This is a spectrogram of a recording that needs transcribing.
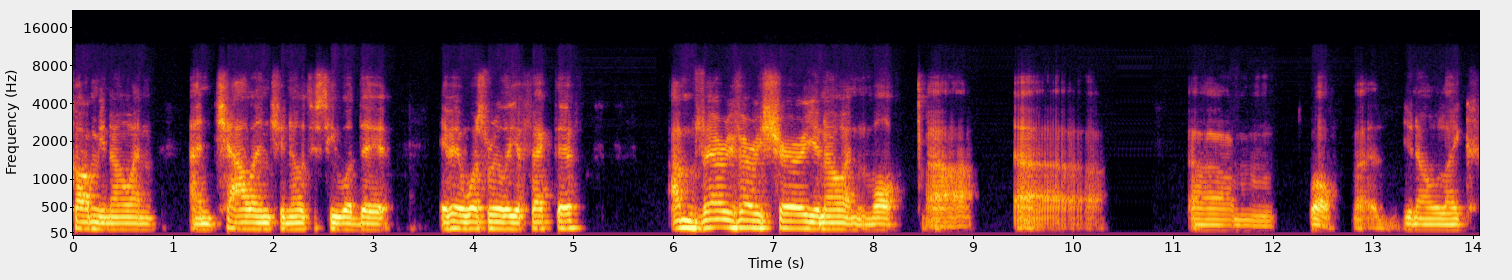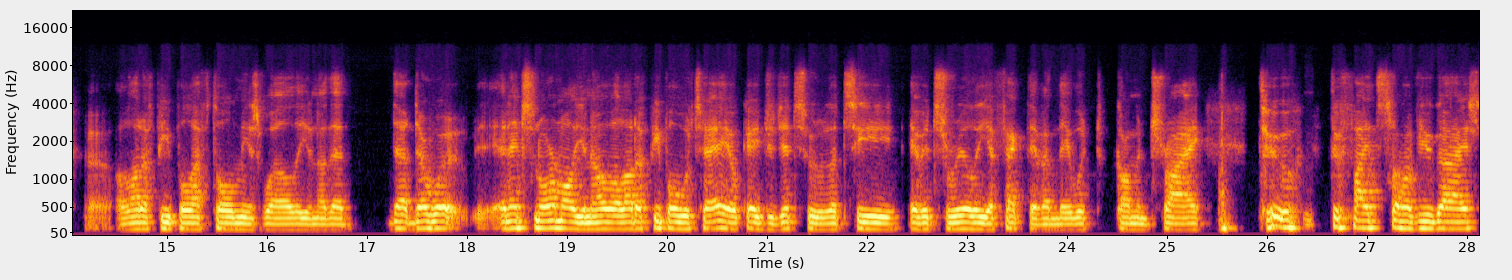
come you know and and challenge you know to see what they if it was really effective i'm very very sure you know and well uh, uh, um, well uh, you know, like uh, a lot of people have told me as well, you know, that that there were, and it's normal, you know, a lot of people would say, okay, jujitsu, let's see if it's really effective, and they would come and try to to fight some of you guys.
